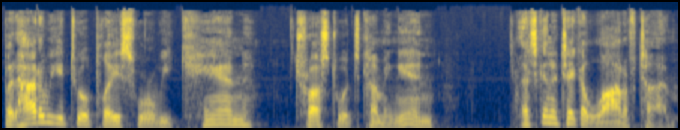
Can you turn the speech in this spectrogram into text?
But how do we get to a place where we can trust what's coming in? That's going to take a lot of time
